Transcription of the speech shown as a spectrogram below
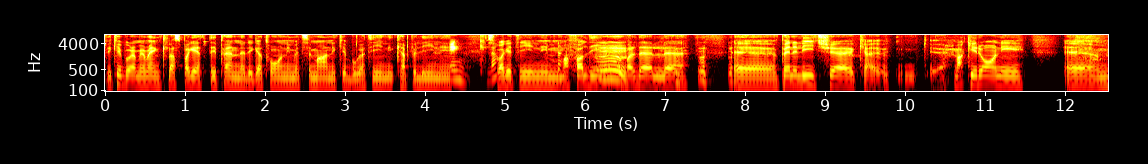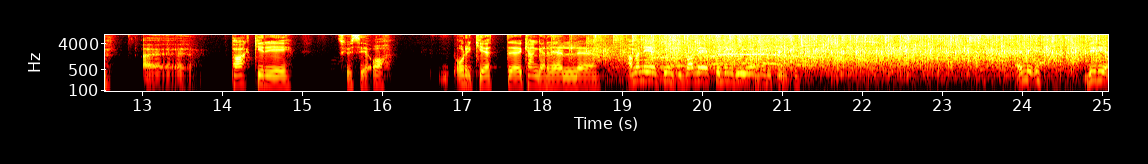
Vi kan ju börja med de enkla. Spaghetti, penne, rigatoni, mezzemaniche, bugatini, capellini. Enkla? Spaghettini, maffaldine, pappardelle, eh, pennelice, ca- eh, maccheroni, ehm, eh, paccheri, ska vi se, oh, orecchiette, kangarelle. Ja, men det finns ju bavette, linguine, det finns ju. Eller, det är det.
